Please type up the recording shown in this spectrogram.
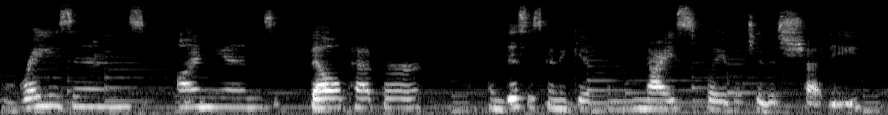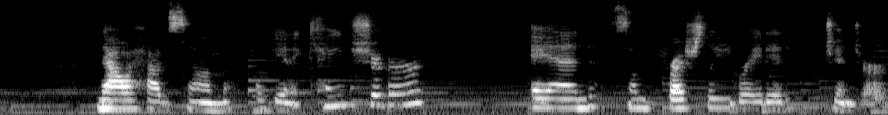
raisins, onions, bell pepper, and this is going to give a nice flavor to this chutney. Now I have some organic cane sugar and some freshly grated ginger.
